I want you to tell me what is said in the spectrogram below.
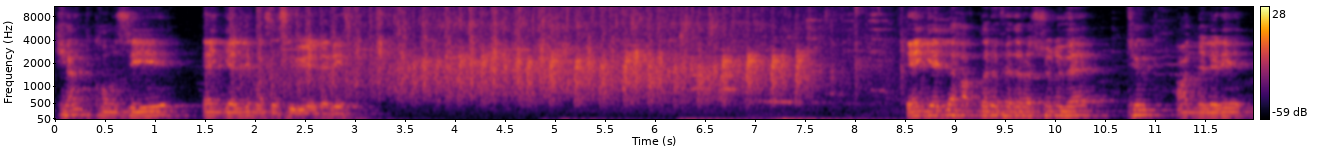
Kent Konseyi Engelli Masası üyeleri, Engelli Hakları Federasyonu ve Türk Anneleri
